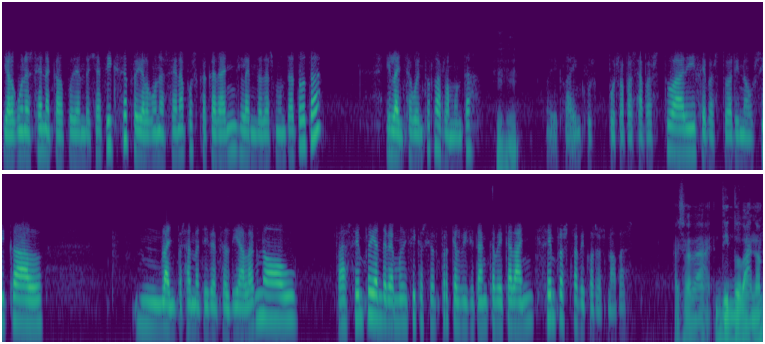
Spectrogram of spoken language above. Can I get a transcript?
Hi ha alguna escena que la podem deixar fixa, però hi ha alguna escena doncs, que cada any l'hem de desmuntar tota i l'any següent tornar-la a muntar. Uh -huh. Vull dir, clar, inclús pues, repassar vestuari, fer vestuari nou si cal, Mm, l'any passat mateix vam fer el diàleg nou, clar, sempre hi han d'haver modificacions perquè el visitant que ve cada any sempre es trobi coses noves. Això d'innovar, no?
